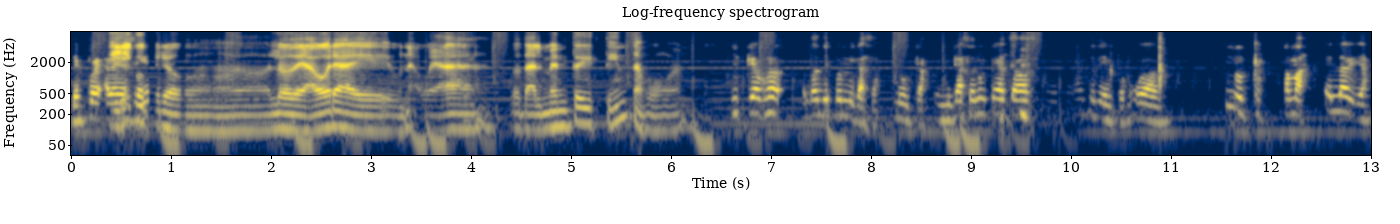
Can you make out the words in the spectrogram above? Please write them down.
Después, a Sí, pues, pero uh, lo de ahora es una weá totalmente distinta, pues, weón. nunca he pasado tanto tiempo en mi casa, nunca. En mi casa nunca he estado tanto tiempo, weón. Nunca, jamás, en la vida.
